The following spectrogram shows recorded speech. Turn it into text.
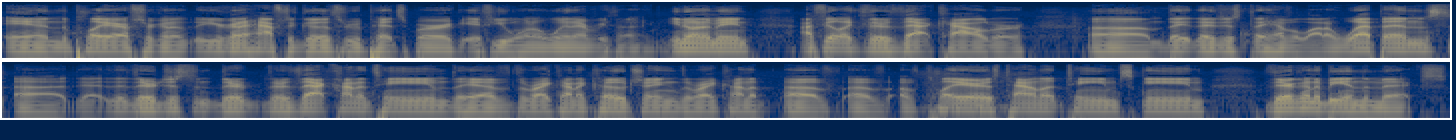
and the playoffs are going to. You're going to have to go through Pittsburgh if you want to win everything. You know what I mean? I feel like they're that caliber. Um, they they just they have a lot of weapons. Uh, they're just they're they're that kind of team. They have the right kind of coaching, the right kind of of of, of players, talent, team, scheme. They're going to be in the mix,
